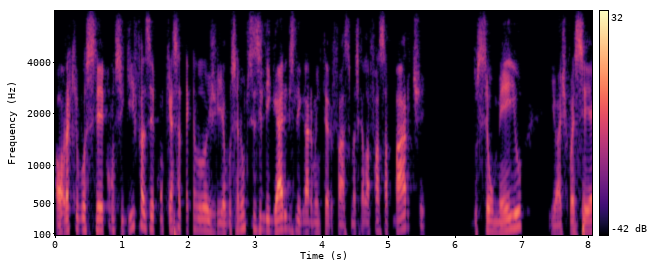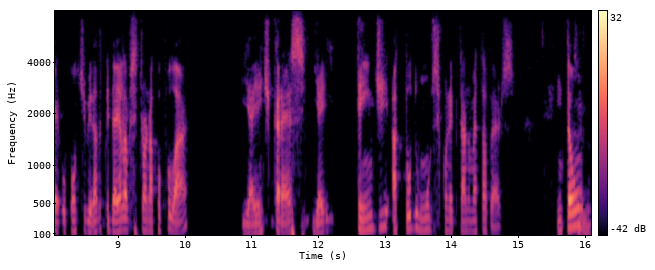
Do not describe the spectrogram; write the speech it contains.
A hora que você conseguir fazer com que essa tecnologia, você não precise ligar e desligar uma interface, mas que ela faça parte do seu meio, eu acho que vai ser o ponto de virada, porque daí ela vai se tornar popular, e aí a gente cresce, e aí tende a todo mundo se conectar no metaverso. Então, Sim.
